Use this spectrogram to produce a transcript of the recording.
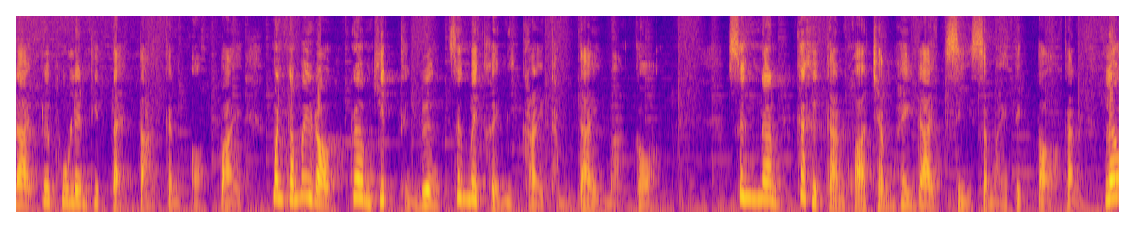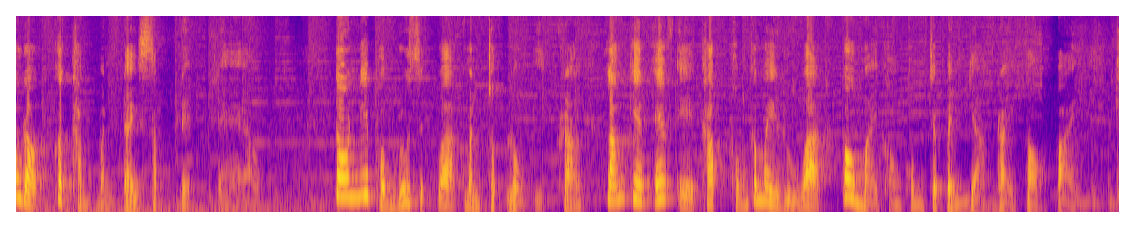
ได้ด้วยผู้เล่นที่แตกต่างกันออกไป มันทำให้เราเริ่มคิดถึงเรื่อง ซึ่งไม่เคยมีใครทำได้มาก่อนซึ่งนั่นก็คือการคว้าแชมป์ให้ได้ 4 สมัยติดต่อกัน แล้วเราก็ทำมันได้สำเร็จแล้ว ตอนนี้ผมรู้สึกว่ามันจบลงอีกครั้ง หลังเกม FA ครับ ผมก็ไม่รู้ว่าเป้าหมายของผมจะเป็นอย่างไรต่อไป แก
